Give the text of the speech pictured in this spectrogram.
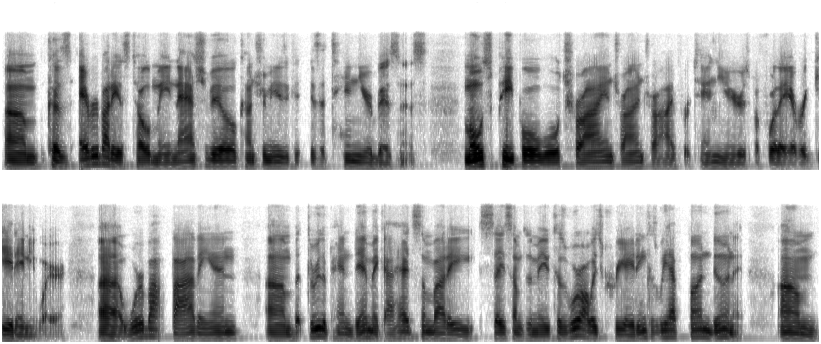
because um, everybody has told me Nashville country music is a 10 year business. Most people will try and try and try for 10 years before they ever get anywhere. Uh, we're about five in. Um, but through the pandemic, I had somebody say something to me because we're always creating because we have fun doing it. Um,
